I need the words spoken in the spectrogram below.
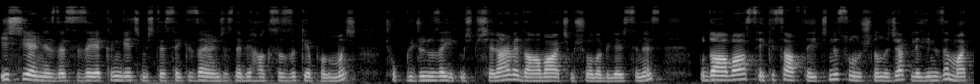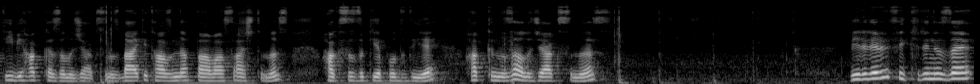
iş yerinizde size yakın geçmişte 8 ay öncesinde bir haksızlık yapılmış. Çok gücünüze gitmiş bir şeyler ve dava açmış olabilirsiniz. Bu dava 8 hafta içinde sonuçlanacak. Lehinize maddi bir hak kazanacaksınız. Belki tazminat davası açtınız. Haksızlık yapıldı diye hakkınızı alacaksınız. Birileri fikrinize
